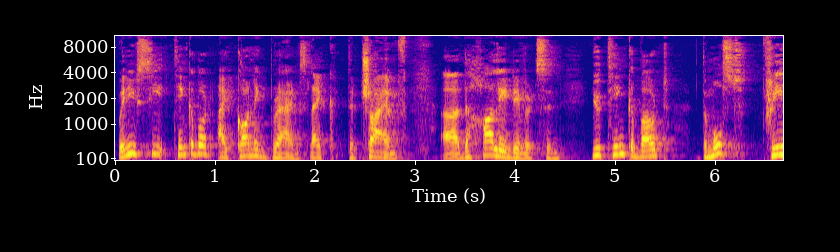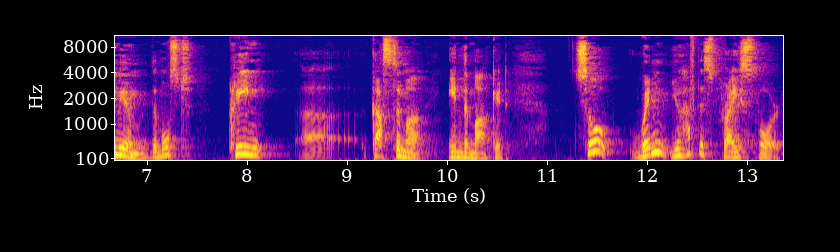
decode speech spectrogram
When you see think about iconic brands like the Triumph, uh, the Harley Davidson, you think about the most premium, the most cream uh, customer in the market. So when you have this price for,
